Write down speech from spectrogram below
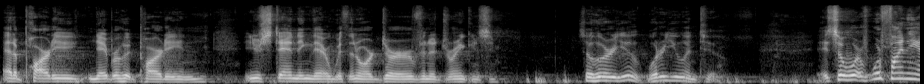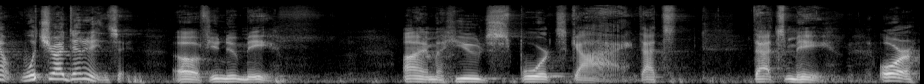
at a party, neighborhood party, and you're standing there with an hors d'oeuvre and a drink, and say, So, who are you? What are you into? So, we're, we're finding out what's your identity and say, Oh, if you knew me, I'm a huge sports guy. That's, that's me. Or,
